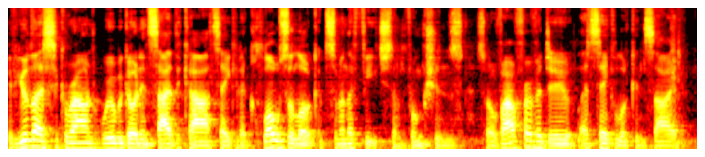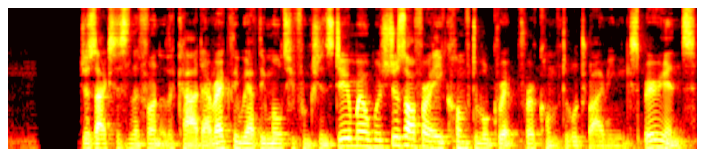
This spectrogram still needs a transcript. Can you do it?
If you'd like to stick around, we'll be going inside the car taking a closer look at some of the features and functions. So without further ado, let's take a look inside. Just accessing the front of the car directly, we have the multifunction steering wheel, which does offer a comfortable grip for a comfortable driving experience.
